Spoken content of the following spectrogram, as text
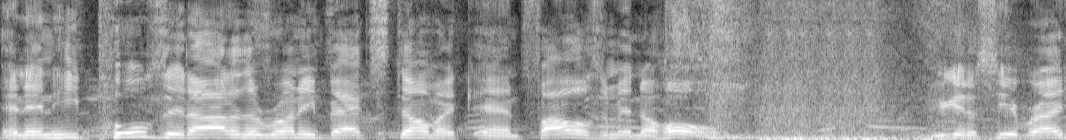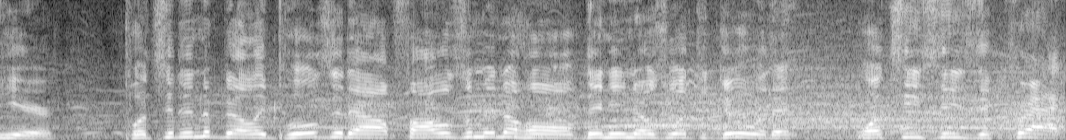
and then he pulls it out of the running back's stomach and follows him in the hole. You're going to see it right here. Puts it in the belly, pulls it out, follows him in the hole, then he knows what to do with it once he sees the crack.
